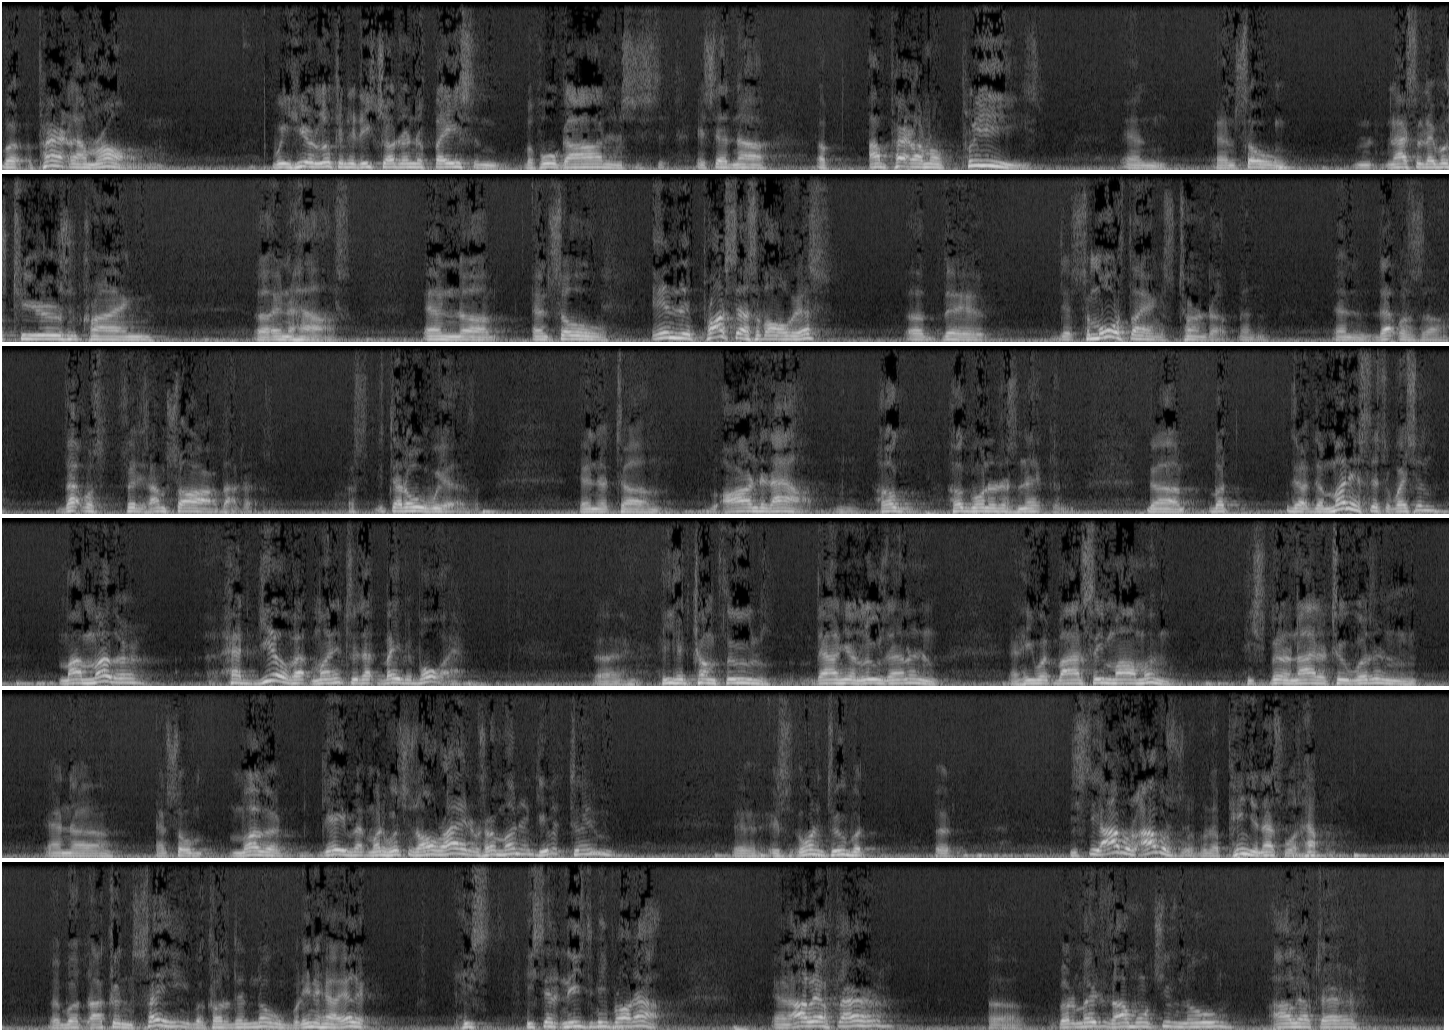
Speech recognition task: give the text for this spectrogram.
but apparently I'm wrong. We here looking at each other in the face and before God, and he said, "Now, uh, I'm apparently I'm wrong. Please." And and so naturally there was tears and crying uh, in the house, and uh, and so in the process of all this, uh, the, the some more things turned up, and and that was uh, that was finished. I'm sorry about that. Get that over with, and it um, ironed it out and hugged hugged one of his neck, and uh, but the the money situation, my mother had give that money to that baby boy. Uh, he had come through down here in Louisiana, and and he went by to see Mama, and he spent a night or two with her, and and uh, and so Mother gave that money, which was all right. It was her money. Give it to him. Uh, if she wanted to, but uh, you see, I was I was of the opinion that's what happened. But I couldn't say because I didn't know. But anyhow, Elliot, he he said it needs to be brought out, and I left there. Uh, Brother Majors, I want you to know I left there.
